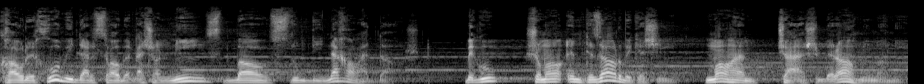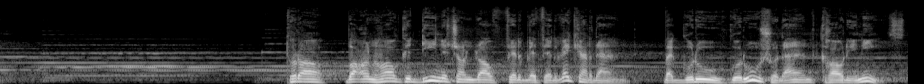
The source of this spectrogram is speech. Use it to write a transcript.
کار خوبی در سابقشان نیست با سودی نخواهد داشت. بگو شما انتظار بکشید ما هم چشم به راه میمانیم. تو را با آنها که دینشان را فرقه فرقه کردند و گروه گروه شدند کاری نیست.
